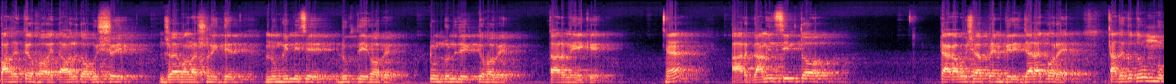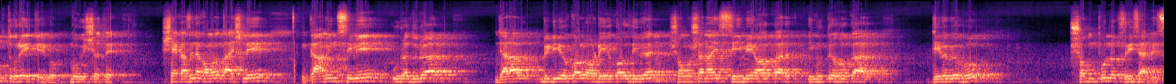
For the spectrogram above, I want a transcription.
বাঁচাতে হয়, তাহলে তো অবশ্যই জয় বাংলা সৈনিকদের লুঙ্গির নিচে ঢুকতেই হবে। টুনটুনি দেখতে হবে তার মেয়েকে হ্যাঁ? আর গ্রামীণ সিম তো টাকা পয়সা, প্রেম প্রীতি যারা করে, তাদেরকে তো উন্মুক্ত করে দিতে ভবিষ্যতে। শেখ হাসিনা ক্ষমতা আসলে গ্রামীণ সিমে উড়াদুরা যারা ভিডিও কল, অডিও কল দিবেন, সমস্যা নাই, সিমে হোক আর ইমুতে হোক আর যেভাবে হোক, সম্পূর্ণ ফ্রি সার্ভিস।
